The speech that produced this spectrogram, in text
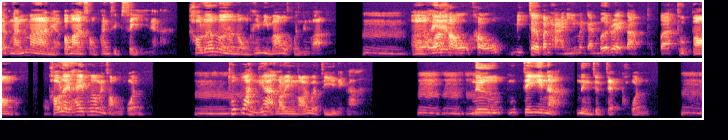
จากนั้นมาเนี่ยประมาณ 2014 เนี่ย เขาเริ่มรณรงค์ให้มีมากกว่าคนหนึ่งละอืมเออเพราะว่าให้ได้เขาเขามีเจอปัญหานี้เหมือนกันเบิร์ดเรทต่ำถูกปะถูกต้อง เขาเลยให้เพิ่มเป็นสองคนอืมทุกวันเนี่ยเรายังน้อยกว่าจีนอีกนะอืมอืมอืมหนึ่งจีนอะหนึ่งจุดเจ็ดคนอืม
